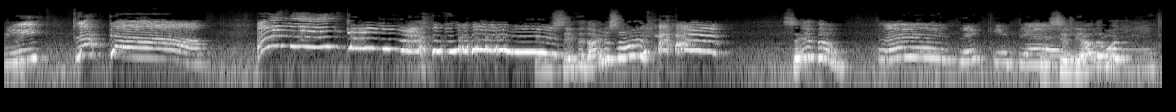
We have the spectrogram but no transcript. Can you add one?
three, blast off! Can you save the dinosaurs? Save them! Look at that. Can you save the other one? Yes,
